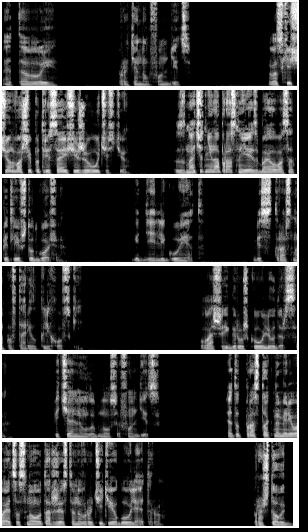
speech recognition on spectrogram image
это вы?» — протянул фон Диц. «Восхищен вашей потрясающей живучестью. Значит, не напрасно я избавил вас от петли в Штутгофе. Где Лигуэт? Бесстрастно повторил Клиховский. Ваша игрушка у Людерса. Печально улыбнулся фон Диц. Этот простак намеревается снова торжественно вручить ее Гауляйтеру. «Про что вы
